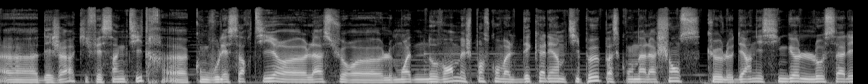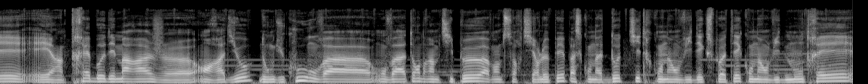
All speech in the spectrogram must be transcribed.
euh, déjà, qui fait cinq titres, euh, qu'on voulait sortir euh, là sur le mois de novembre, mais je pense qu'on va le décaler un petit peu parce qu'on a la chance que le dernier single, L'eau salée, ait un très beau démarrage en radio. Donc du coup, on va, on va attendre un petit peu avant de sortir l'EP parce qu'on a d'autres titres qu'on a envie d'exploiter, qu'on a envie de montrer,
